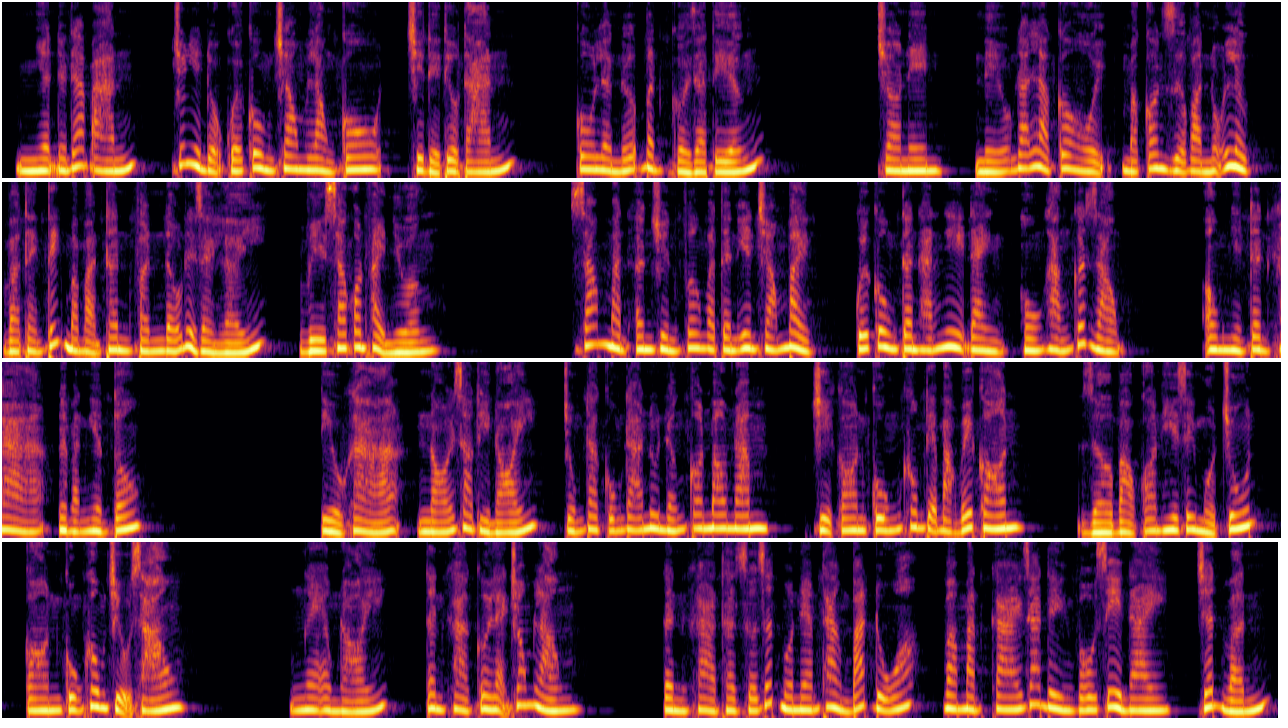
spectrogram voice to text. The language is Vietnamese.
Nhận được đáp án, Chút nhiệt độ cuối cùng trong lòng cô Chỉ để tiêu tán. Cô lần nữa bật cười ra tiếng. Cho nên, nếu đã là cơ hội Mà con dựa vào nỗ lực Và thành tích mà bản thân phấn đấu để giành lấy, Vì sao con phải nhường? Sắc mặt ân truyền phương và tần yên trắng bạch Cuối cùng tần hắn nghị đành hống hắng cất giọng. Ông nhìn tần khả về mặt nghiêm túc. Tiểu khả, Nói sao thì nói, Chúng ta cũng đã nuôi nấng con bao năm Chị con cũng không thể bảo với con. Giờ bảo con hy sinh một chút, Con cũng không chịu sao? Nghe ông nói Tần khả cười lạnh trong lòng. Tần khả thật sự rất muốn ném thẳng bát đũa Vào mặt cái gia đình vô sỉ này, Chất vấn.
